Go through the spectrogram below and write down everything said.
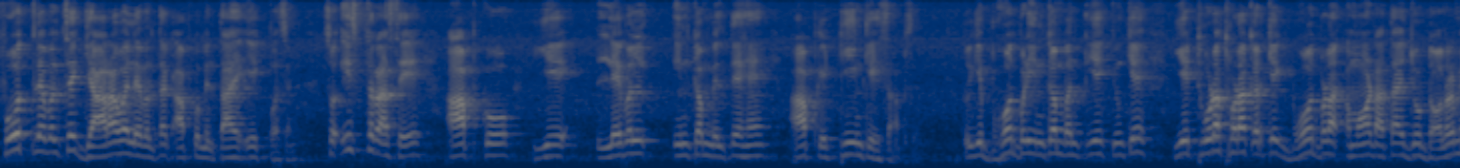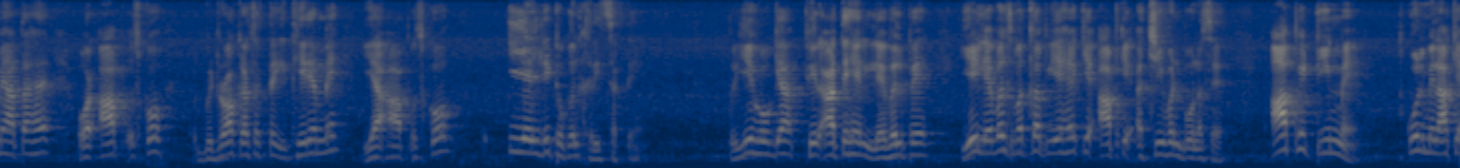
फोर्थ लेवल से ग्यारहवें लेवल तक आपको मिलता है एक परसेंट। सो इस तरह से आपको ये लेवल इनकम मिलते हैं आपके टीम के हिसाब से। तो ये बहुत बड़ी इनकम बनती है क्योंकि ये थोड़ा थोड़ा करके एक बहुत बड़ा अमाउंट आता है जो डॉलर में आता है और आप उसको विड्रॉ कर सकते हैं इथेरियम में या आप उसको ईएलडी टोकन खरीद सकते हैं। तो ये हो गया, फिर आते हैं लेवल पे। ये लेवल्स मतलब ये है कि आपके अचीवमेंट बोनस है। आपके टीम में कुल मिला के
